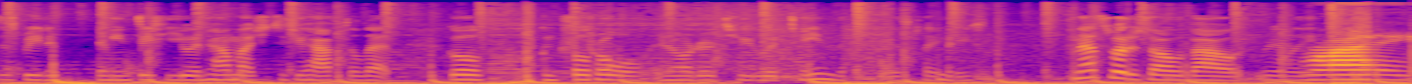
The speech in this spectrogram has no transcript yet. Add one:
does freedom mean to you, and how much did you have to let go of control in order to attain this place? And that's what it's all about, really. Right.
